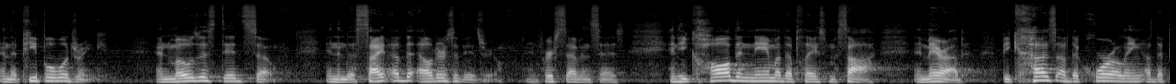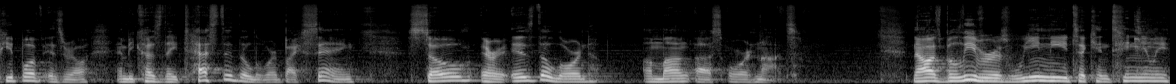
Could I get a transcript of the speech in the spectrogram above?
and the people will drink. And Moses did so, and in the sight of the elders of Israel. And verse 7 says, And he called the name of the place Massah and Meribah, because of the quarreling of the people of Israel, and because they tested the Lord by saying, So or is the Lord among us or not. Now, as believers, we need to continually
